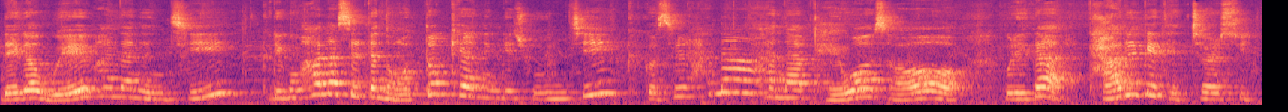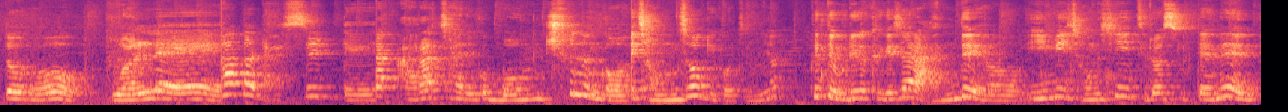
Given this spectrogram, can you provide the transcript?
내가 왜 화나는지 그리고 화났을 때는 어떻게 하는 게 좋은지 그것을 하나하나 배워서 우리가 다르게 대처할 수 있도록 원래 화가 났을 때 딱 알아차리고 멈추는 거 정석이거든요. 근데 우리가 그게 잘 안 돼요. 이미 정신이 들었을 때는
